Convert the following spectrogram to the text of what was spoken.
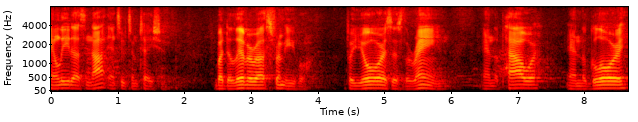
And lead us not into temptation, but deliver us from evil. For yours is the reign, and the power, and the glory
